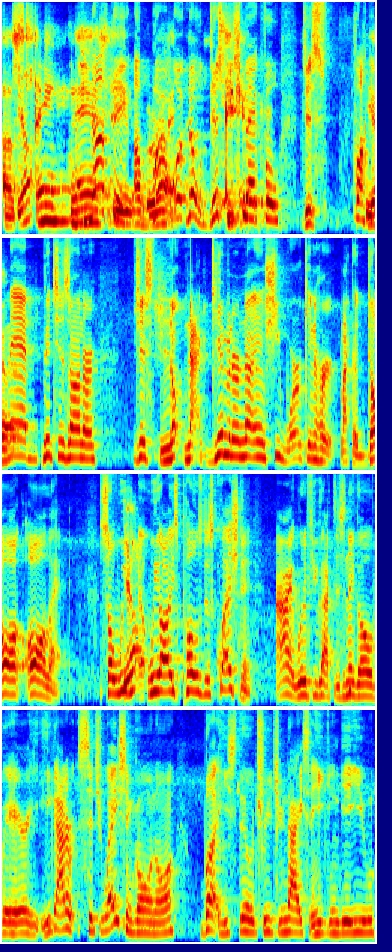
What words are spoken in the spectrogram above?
A stink, nasty, Nothing. A bum. right. oh, no, disrespectful. just fucking Yep. mad bitches on her. Just no, not giving her nothing. She working her like a dog. All that. So we Yep. we always pose this question. All right, what if you got this nigga over here? He, he got a situation going on, but he still treats you nice and he can give you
